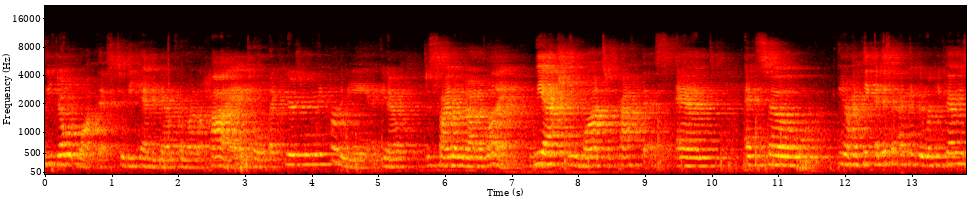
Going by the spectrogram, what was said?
we don't want this to be handed down from on a high and told, like, here's your new economy, you know, just sign on the dotted line. We actually want to craft this. And, and so, you know, I think, and this, I think the Working Families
